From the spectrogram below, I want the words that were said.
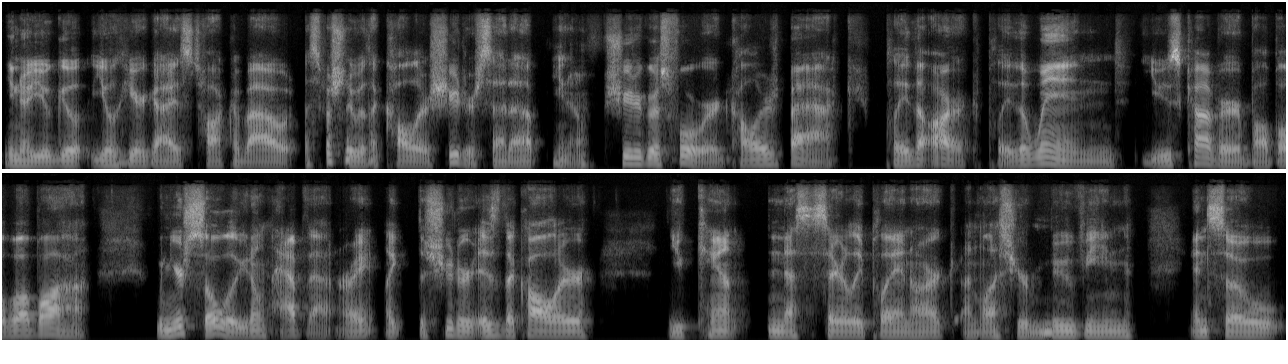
You know, you'll you'll hear guys talk about, especially with a caller shooter setup. You know, shooter goes forward, caller's back, play the arc, play the wind, use cover, blah blah blah blah. When you're solo, you don't have that, right? Like the shooter is the caller you can't necessarily play an arc unless you're moving. And so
